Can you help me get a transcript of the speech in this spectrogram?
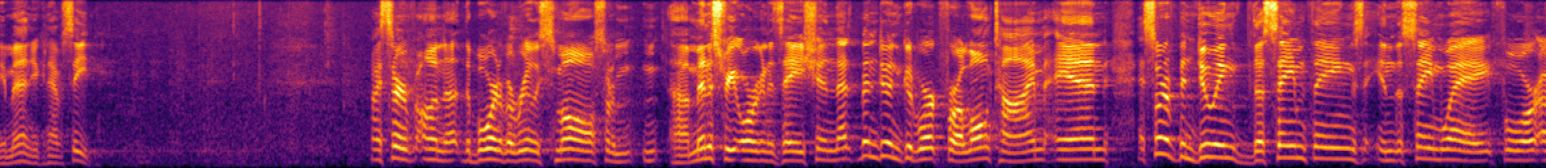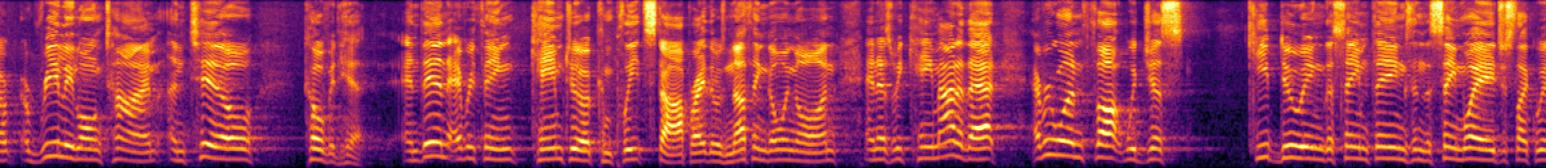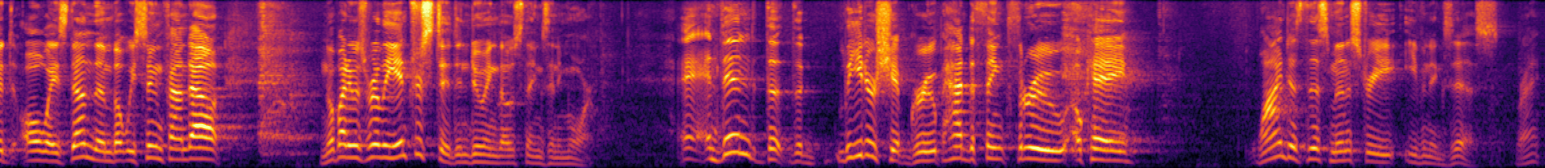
Amen. You can have a seat. I serve on the board of a really small sort of uh, ministry organization that's been doing good work for a long time and has sort of been doing the same things in the same way for a, a really long time until COVID hit. And then everything came to a complete stop, right? There was nothing going on. And as we came out of that, everyone thought we'd just keep doing the same things in the same way, just like we'd always done them. But we soon found out Nobody was really interested in doing those things anymore. And then the, the leadership group had to think through okay, why does this ministry even exist, right?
